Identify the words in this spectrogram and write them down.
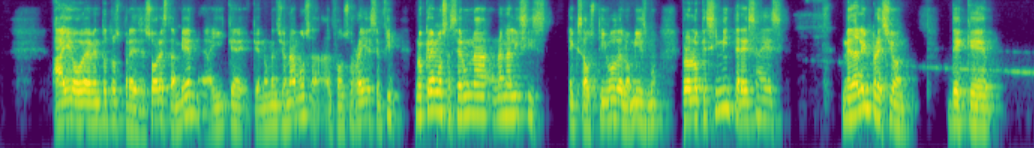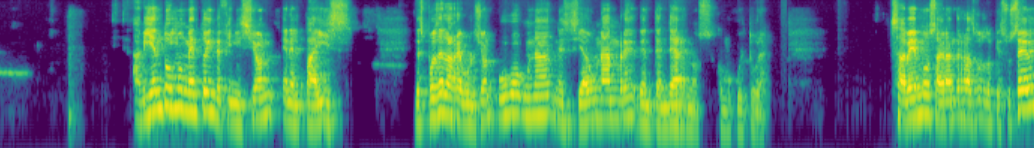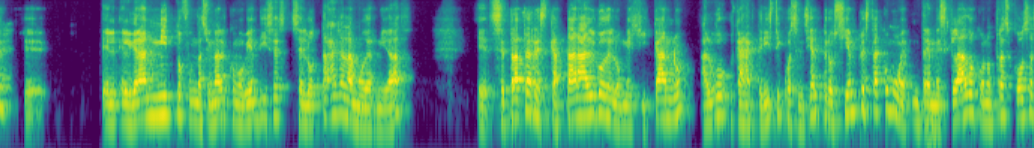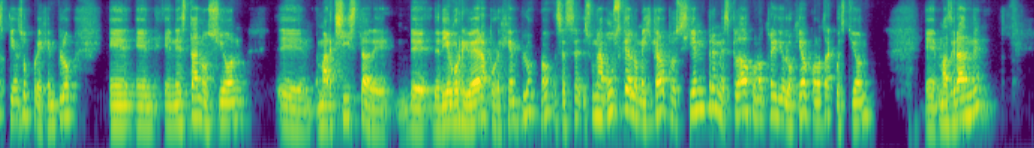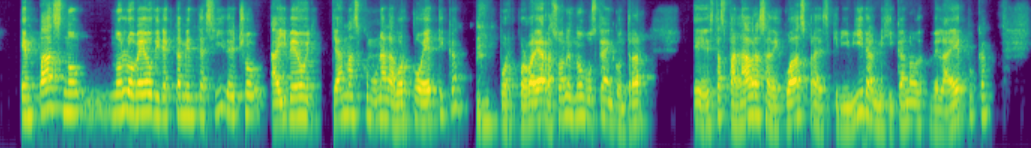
Hay obviamente otros predecesores también, ahí que, que no mencionamos, Alfonso Reyes, en fin, no queremos hacer una, un análisis exhaustivo de lo mismo, pero lo que sí me interesa es, me da la impresión de que habiendo un momento de indefinición en el país, después de la revolución hubo una necesidad, un hambre de entendernos como cultura. Sabemos a grandes rasgos lo que sucede. Eh, el, el gran mito fundacional, como bien dices, se lo traga la modernidad eh, se trata de rescatar algo de lo mexicano, algo característico, esencial, pero siempre está como entremezclado con otras cosas. Pienso, por ejemplo, en, esta noción eh, marxista de, Diego Rivera, por ejemplo, ¿no? Es, una búsqueda de lo mexicano, pero siempre mezclado con otra ideología o con otra cuestión eh, más grande. En paz no, no lo veo directamente así, de hecho ahí veo ya más como una labor poética, por, por varias razones, ¿no? Busca encontrar eh, estas palabras adecuadas para describir al mexicano de la época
